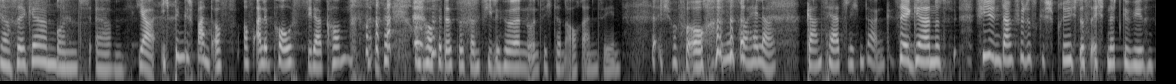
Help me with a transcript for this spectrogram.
Ja, sehr gern. Und ähm, ja, ich bin gespannt auf, auf alle Posts, die da kommen und hoffe, dass das dann viele hören und sich dann auch ansehen. Ja, ich hoffe auch. Liebe Frau Heller, Heller, ganz herzlichen Dank. Sehr gerne. Vielen Dank für das Gespräch. Das ist echt nett gewesen.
